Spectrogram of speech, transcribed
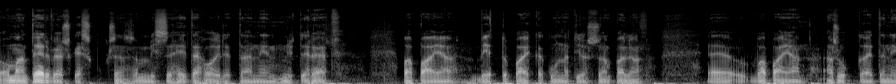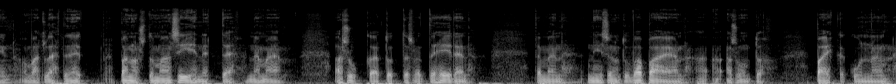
oman terveyskeskuksensa, missä heitä hoidetaan, niin nyt eräät vapaa-ajan viettopaikkakunnat, joissa on paljon vapaa-ajan asukkaita, niin ovat lähteneet panostamaan siihen, että nämä asukkaat ottaisivat heidän tämän niin sanotun vapaa-ajan asunto paikkakunnan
